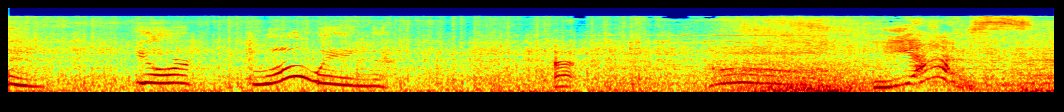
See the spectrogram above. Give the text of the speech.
Evelyn, you're glowing! Uh... yes!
